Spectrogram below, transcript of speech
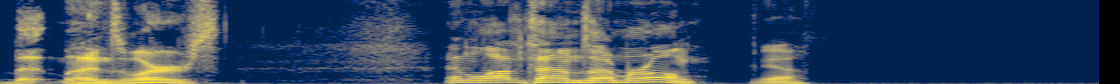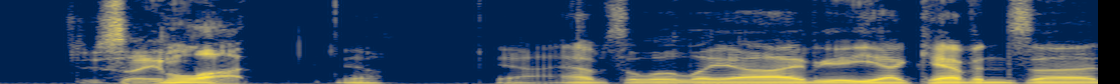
But mine's worse. And a lot of times I'm wrong. Yeah. Just saying a lot. Yeah. Yeah, absolutely. Uh, yeah, Kevin's uh,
